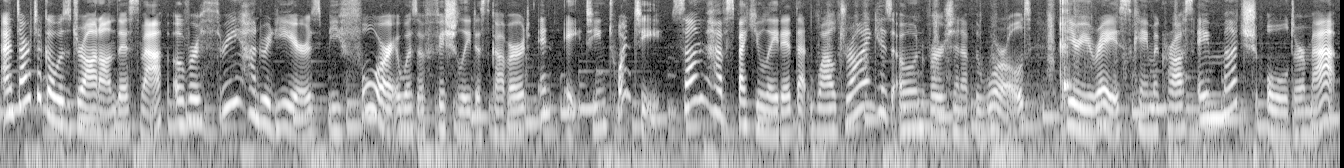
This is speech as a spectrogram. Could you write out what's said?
Antarctica was drawn on this map over 300 years before it was officially discovered in 1820. Some have speculated that while drawing his own version of the world, Piri Reis came across a much older map.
